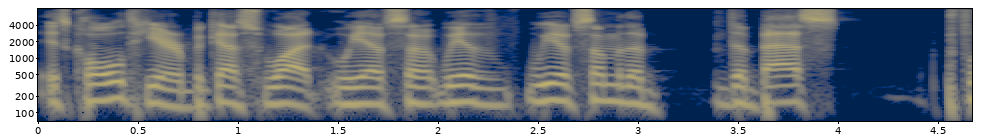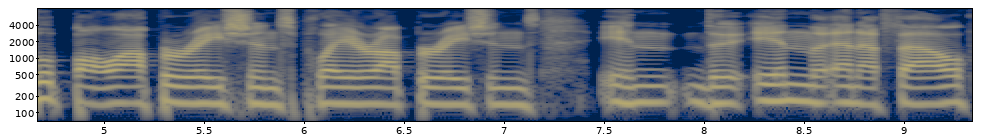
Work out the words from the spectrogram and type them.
it's cold here, but guess what? We have some we have we have some of the the best football operations, player operations in the in the NFL,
